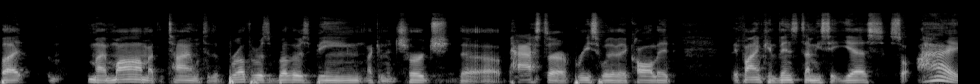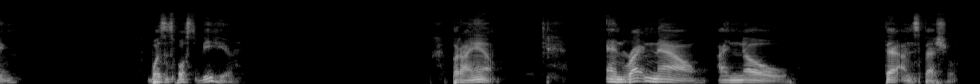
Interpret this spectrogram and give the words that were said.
but my mom at the time went to the brothers, brothers being like in the church, the uh, pastor, priest, whatever they call it. If I convinced him, he said yes. So I wasn't supposed to be here, but I am. And right now, I know that I'm special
